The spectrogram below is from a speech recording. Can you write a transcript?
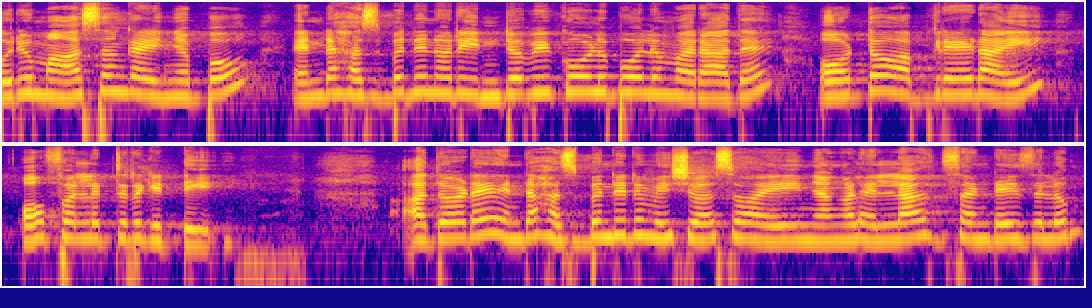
ഒരു മാസം കഴിഞ്ഞപ്പോൾ എന്റെ ഹസ്ബൻഡിന് ഒരു ഇന്റർവ്യൂ കോൾ പോലും വരാതെ ഓട്ടോ അപ്ഗ്രേഡായി ഓഫർ ലെറ്റർ കിട്ടി. അതോടെ എന്റെ ഹസ്ബൻഡിനും വിശ്വാസമായി ഞങ്ങൾ എല്ലാ സൺഡേസിലും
